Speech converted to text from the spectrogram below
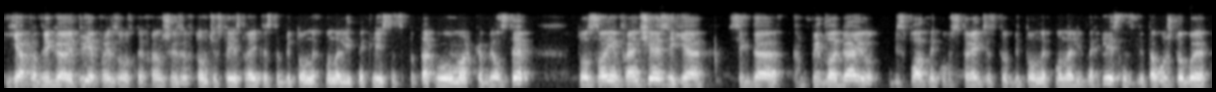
я продвигаю две производственные франшизы, в том числе и строительство бетонных монолитных лестниц под торговой маркой Белстеп, то своим франчайзе я всегда предлагаю бесплатный курс строительства бетонных монолитных лестниц для того, чтобы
